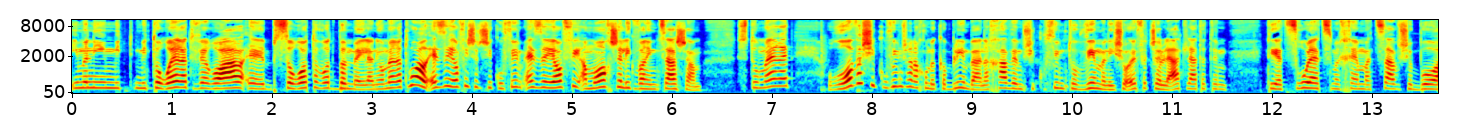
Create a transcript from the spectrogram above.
אם אני מת, מתעוררת ורואה אה, בשורות טובות במייל, אני אומרת, וואו, איזה יופי של שיקופים, איזה יופי, המוח שלי כבר נמצא שם. זאת אומרת, רוב השיקופים שאנחנו מקבלים, בהנחה והם שיקופים טובים, אני שואפת שלאט לאט אתם תייצרו לעצמכם מצב שבו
